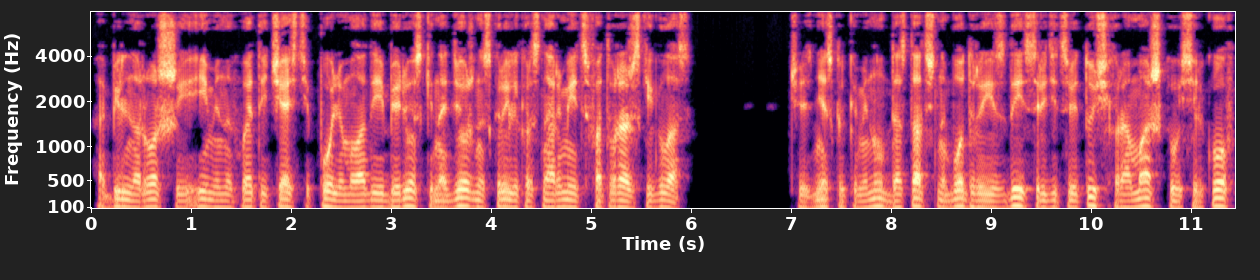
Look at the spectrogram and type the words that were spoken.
Обильно росшие именно в этой части поля молодые березки надежно скрыли красноармейцев от вражеских глаз. Через несколько минут достаточно бодрой езды среди цветущих ромашек и васильков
